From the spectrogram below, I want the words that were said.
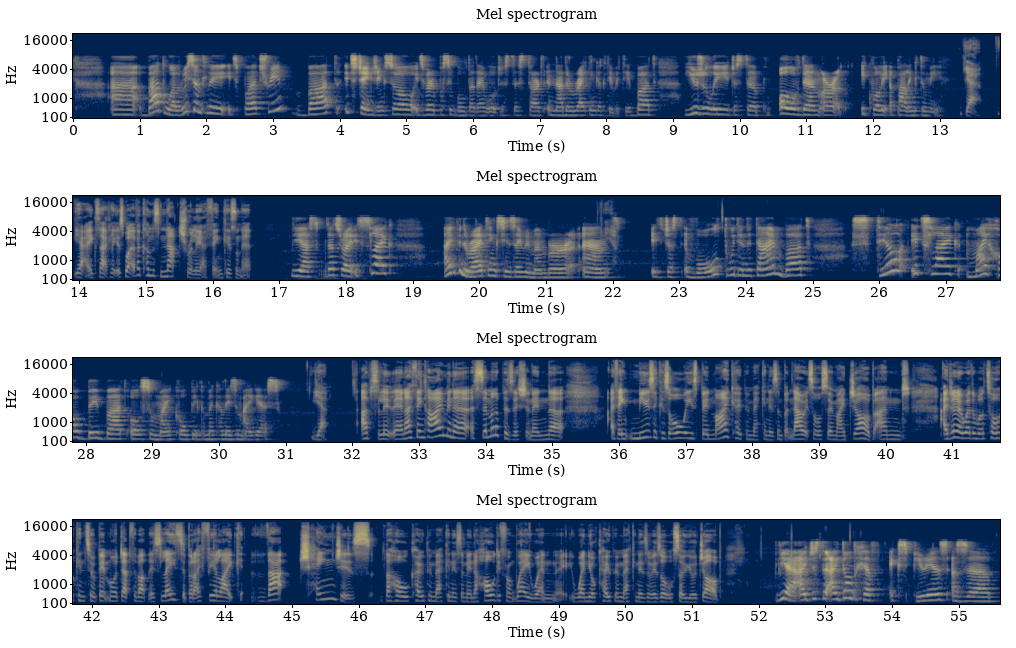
Uh, but well, recently it's poetry, but it's changing, so it's very possible that I will just uh, start another writing activity. But usually, just uh, all of them are equally appalling to me. Yeah, yeah, exactly. It's whatever comes naturally, I think, isn't it? Yes, that's right. It's like I've been writing since I remember, and yeah. it's just evolved within the time, but still it's like my hobby but also my coping mechanism i guess. Yeah absolutely. And i think i'm in a, a, similar position in that i think music has always been my coping mechanism but now it's also my job. And i don't know whether we'll talk into a bit more depth about this later but i feel like that changes the whole coping mechanism in a whole different way when when your coping mechanism is also your job yeah i just i don't have experience as a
